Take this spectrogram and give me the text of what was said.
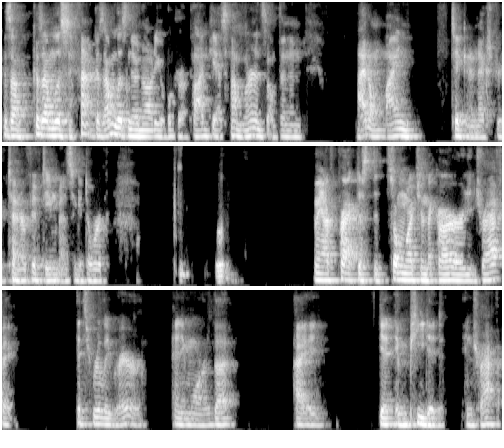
because I'm because I'm listening because I'm listening to an audiobook or a podcast and I'm learning something and I don't mind taking an extra 10 or 15 minutes to get to work. I mean, I've practiced it so much in the car and in traffic. It's really rare anymore that I get impeded in traffic.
